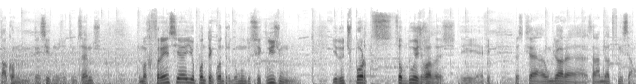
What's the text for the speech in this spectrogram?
tal como tem sido nos últimos anos, uma referência e o ponto de encontro do mundo do ciclismo e do desporto sobre duas rodas. E, enfim, penso que será, o melhor, eh, será a melhor definição.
